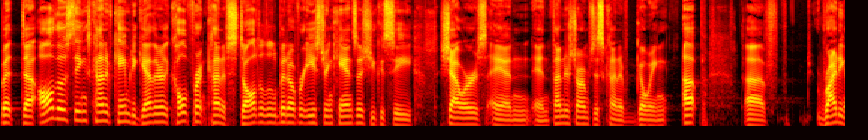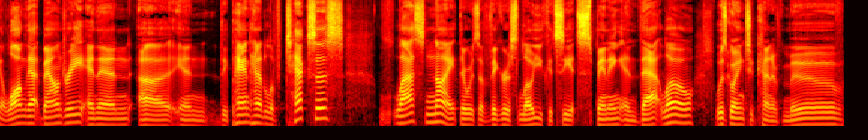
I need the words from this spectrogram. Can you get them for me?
But uh, all those things kind of came together. The cold front kind of stalled a little bit over eastern Kansas. You could see showers and, and thunderstorms just kind of going up, uh, riding along that boundary. And then uh, in the panhandle of Texas, last night there was a vigorous low. You could see it spinning, and that low was going to kind of move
